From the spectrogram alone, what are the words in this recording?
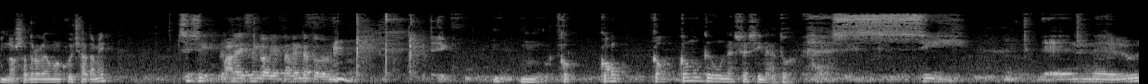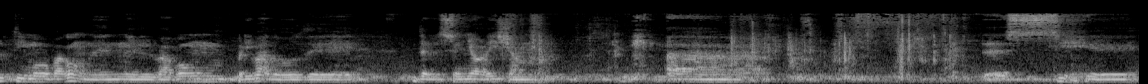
¿Nosotros lo hemos escuchado también? Sí, sí, lo Vale. está diciendo abiertamente a todo el mundo. ¿Cómo, cómo- cómo- cómo que un asesinato? Sí, en el último vagón, en el vagón privado de, del señor Isham. Ah, eh, sí, eh,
